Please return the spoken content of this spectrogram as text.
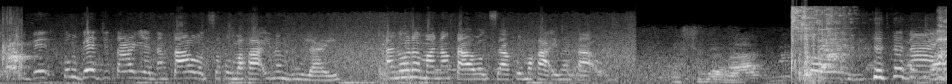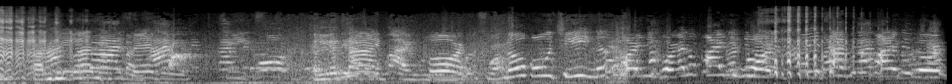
Kung ve- Kung vegetarian ang tawag sa kumakain ng gulay, ano naman ang tawag sa kumakain ng tao? 10, 9, 8, 7, 6, 5, 4, No coaching! Anong carnivore? Anong carnivore? Sabi ng carnivore?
